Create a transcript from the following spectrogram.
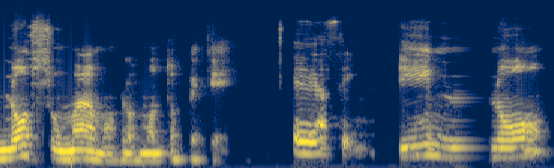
no sumamos los montos pequeños. Es así. Y no,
